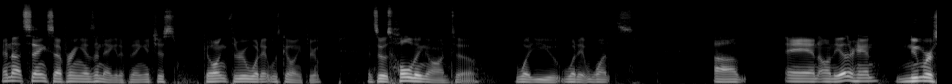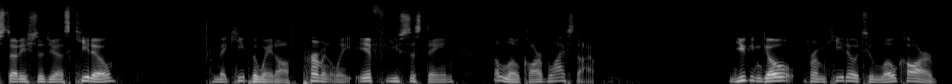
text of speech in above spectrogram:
And not saying suffering as a negative thing. It's just going through what it was going through, and so it's holding on to what you what it wants. Um, and on the other hand, numerous studies suggest keto may keep the weight off permanently if you sustain a low carb lifestyle. You can go from keto to low carb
